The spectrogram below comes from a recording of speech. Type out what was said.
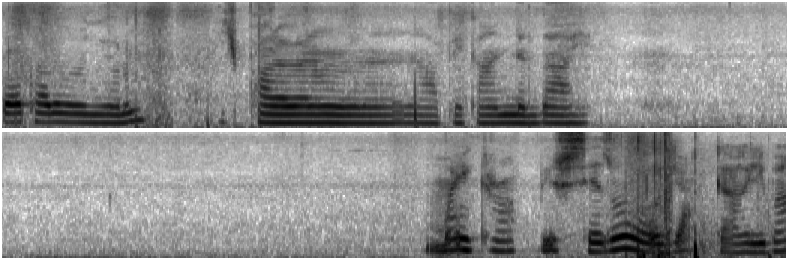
BK'da oynuyorum. Hiç para veremem ona. APK indir dahi. Minecraft bir sezon olacak galiba.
